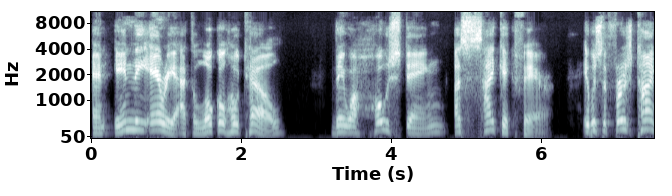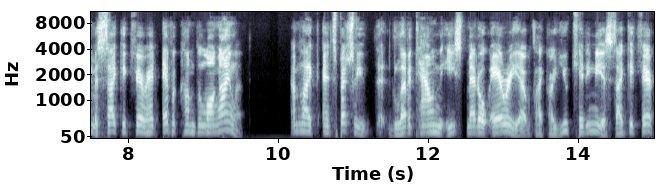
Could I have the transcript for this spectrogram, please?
and in the area at the local hotel, they were hosting a psychic fair. It was the first time a psychic fair had ever come to Long Island. I'm like, and especially Levittown, East Meadow area. I was like, are you kidding me? A psychic fair?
